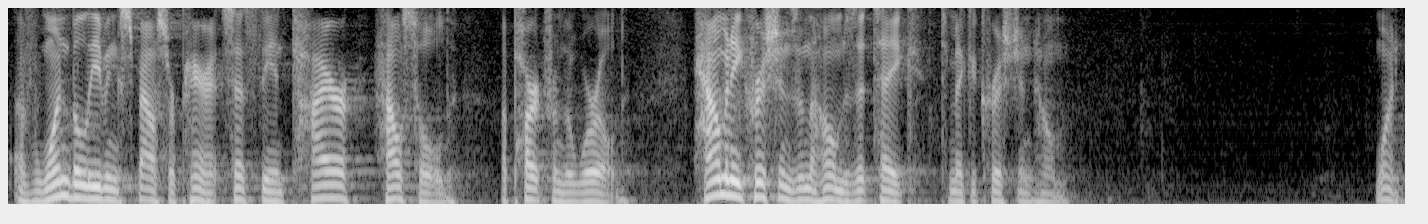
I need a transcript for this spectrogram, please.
of one believing spouse or parent sets the entire household apart from the world. How many Christians in the home does it take to make a Christian home? One.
